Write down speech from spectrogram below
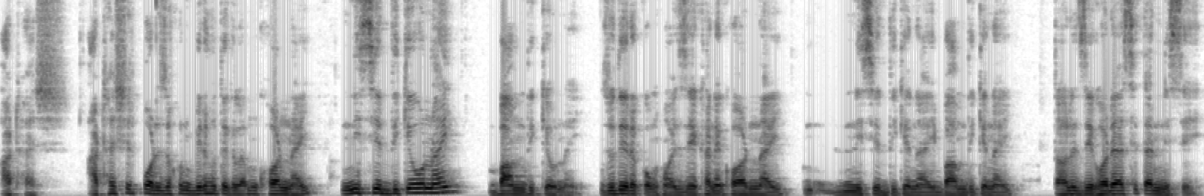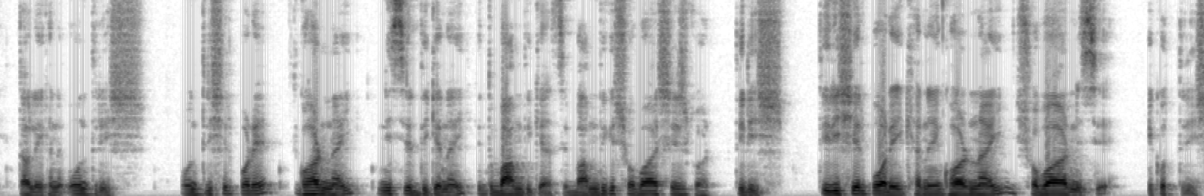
আঠাশ। আঠাশের পরে যখন বের হতে গেলাম, ঘর নাই, নিচের দিকেও নাই, বাম দিকেও নাই। যদি এরকম হয় যে এখানে ঘর নাই, নিচের দিকে নাই, বাম দিকে নাই তাহলে যে ঘরে আছি তার নিচে। তাহলে এখানে উনত্রিশ। উনত্রিশের পরে ঘর নাই, নিচের দিকে নাই, কিন্তু বাম দিকে আছে। বাম দিকে সবার শেষ ঘর, তিরিশ। তিরিশের পরে এখানে ঘর নাই, সবার নিচে একত্রিশ।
